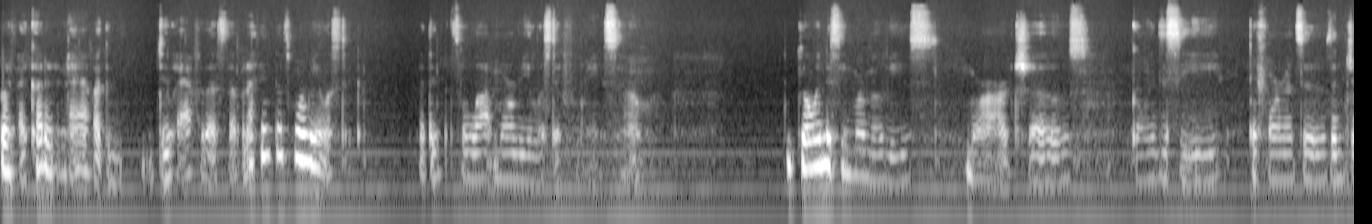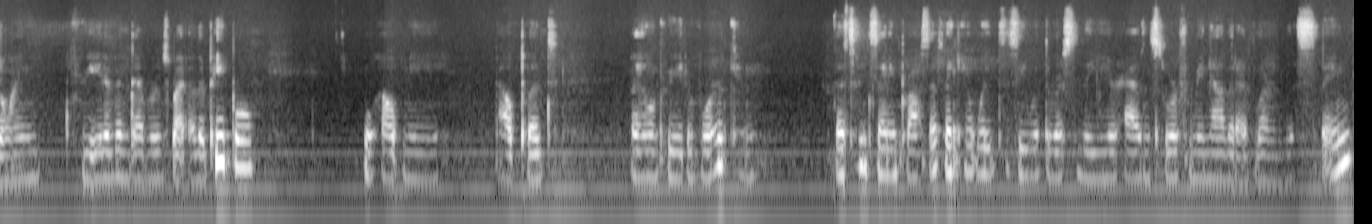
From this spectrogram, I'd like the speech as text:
But if I cut it in half, I could do half of that stuff, and I think that's more realistic. I think that's a lot more realistic for me. So, going to see more movies, more art shows, going to see performances, enjoying creative endeavors by other people will help me output my own creative work and that's an exciting process. I can't wait to see what the rest of the year has in store for me now that I've learned this thing.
